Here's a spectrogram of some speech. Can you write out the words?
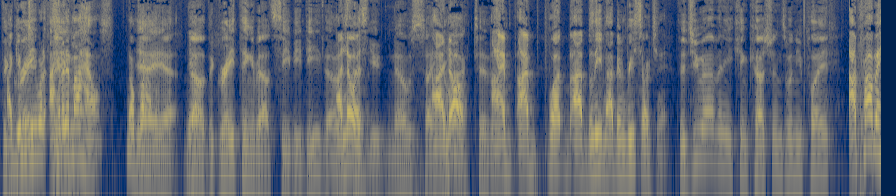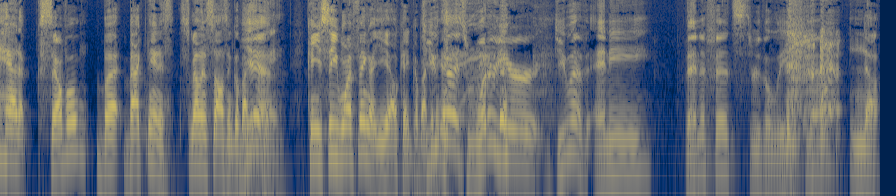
The I give it to you. What, I have it in my house. No yeah, problem. Yeah, yeah. No, the great thing about CBD though, I know that you know I know. I I what I believe. I've been researching it. Did you have any concussions when you played? I probably had a, several, but back then it's smelling sauce and go back Yeah. in the game. Can you see one finger? Yeah. Okay. Go back. Do you the game. guys? What are your? Do you have any benefits through the league now? no.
